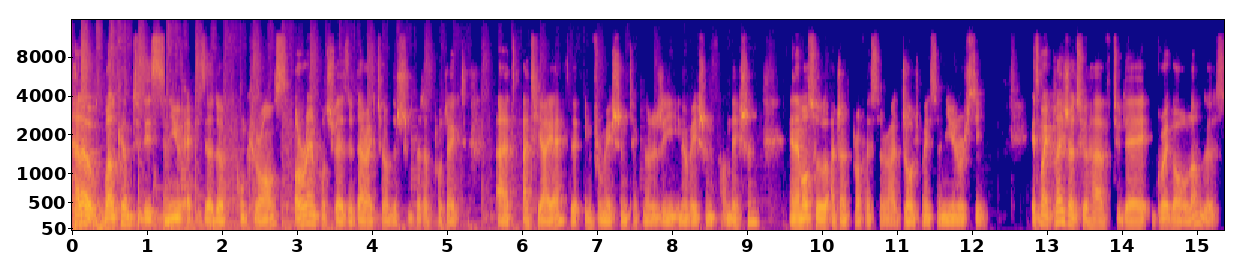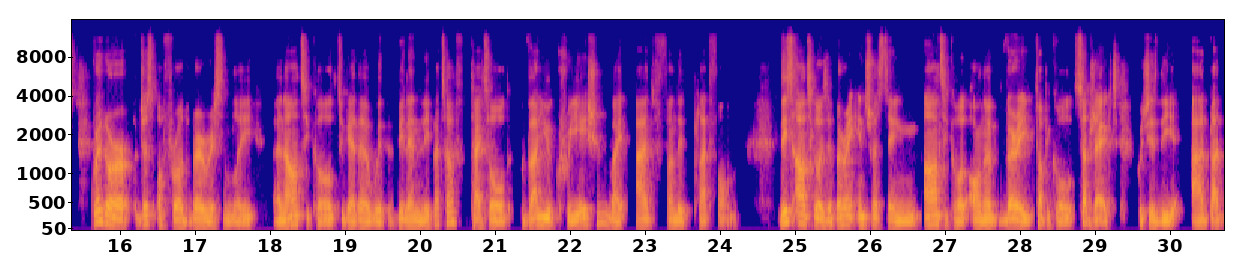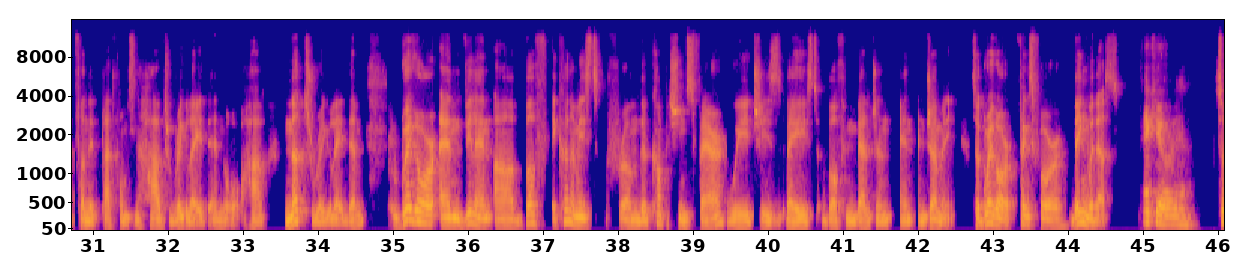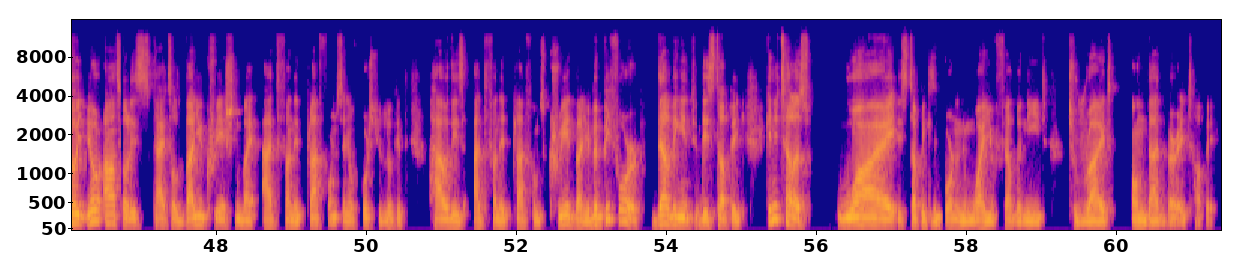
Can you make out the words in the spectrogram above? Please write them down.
Hello, welcome to this new episode of Concurrence. Aurélien Portuese, the director of the Schumpeter project at ITIF, the Information Technology Innovation Foundation, and I'm also adjunct professor at George Mason University. It's my pleasure to have today Gregor Langus. Gregor just authored very recently an article together with Vilen Lipatov titled Value Creation by Ad Funded Platform. This article is a very interesting article on a very topical subject, which is the ad funded platforms and how to regulate them or how not to regulate them. Gregor and Vilen are both economists from the competition sphere, which is based both in Belgium and, and Germany. So, Gregor, thanks for being with us. Thank you, Aurélien. So your article is titled Value Creation by Ad-Funded Platforms. And of course, you look at how these ad-funded platforms create value. But before delving into this topic, can you tell us why this topic is important and why you felt the need to write on that very topic?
